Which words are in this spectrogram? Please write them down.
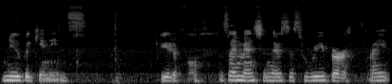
New beginnings. Beautiful. As I mentioned, there's this rebirth, right?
